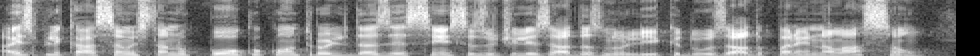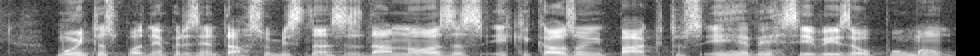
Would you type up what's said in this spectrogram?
A explicação está no pouco controle das essências utilizadas no líquido usado para inalação. Muitos podem apresentar substâncias danosas e que causam impactos irreversíveis ao pulmão.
